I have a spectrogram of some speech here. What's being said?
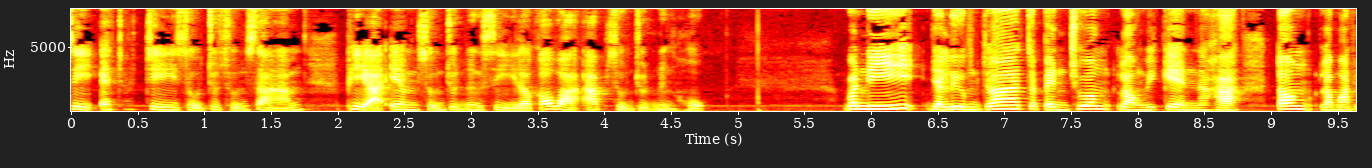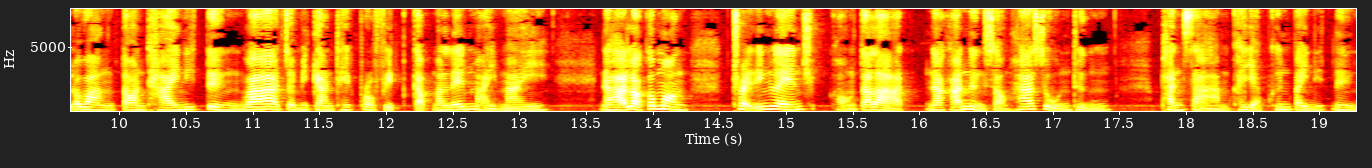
CHG 0.03 PRM 0.14 แล้วก็ WAUP 0.16วันนี้อย่าลืมว่าจะเป็นช่วงลองวิกเกนนะคะ ต้องระมัดระวังตอนท้ายนิดนึงว่าจะมีการ take profit กลับมาเล่นใหม่ไหมนะคะ เราก็มอง trading range ของตลาดนะคะ 1250 ถึง 1,300 ขยับขึ้นไปนิดนึง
